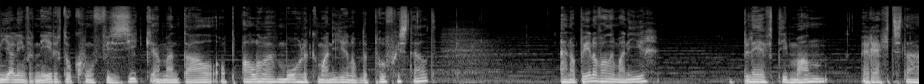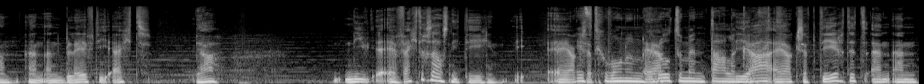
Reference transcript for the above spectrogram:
niet alleen vernederd, ook gewoon fysiek en mentaal op alle mogelijke manieren op de proef gesteld. En op een of andere manier blijft die man recht staan. En, en blijft hij echt, ja, niet, hij vecht er zelfs niet tegen. Hij, heeft gewoon een grote mentale kracht. Ja, hij accepteert het en, en,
